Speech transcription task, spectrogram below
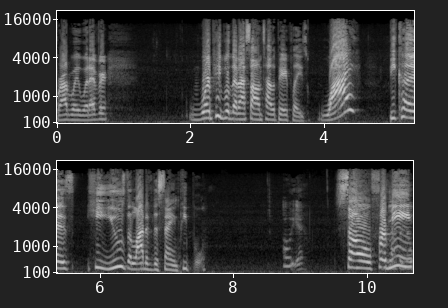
Broadway, whatever, were people that I saw in Tyler Perry plays. Why? Because he used a lot of the same people. Oh yeah. So for me,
